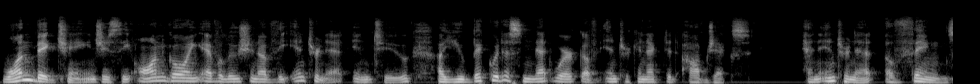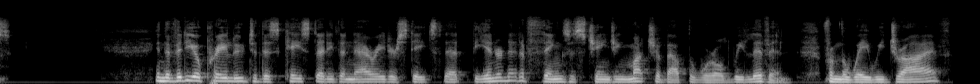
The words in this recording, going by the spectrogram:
One big change is the ongoing evolution of the internet into a ubiquitous network of interconnected objects, an internet of things. In the video prelude to this case study, the narrator states that the Internet of Things is changing much about the world we live in, from the way we drive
